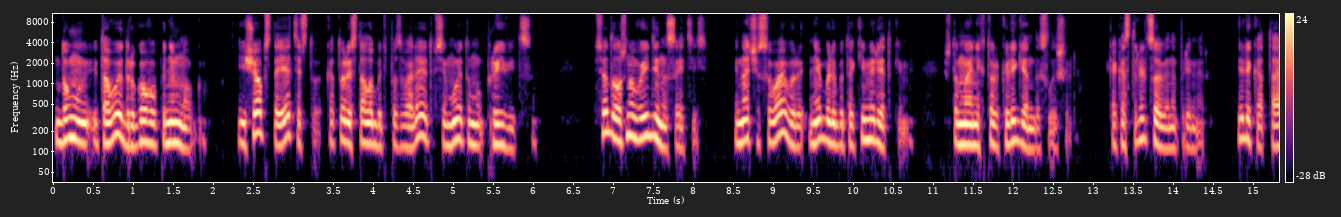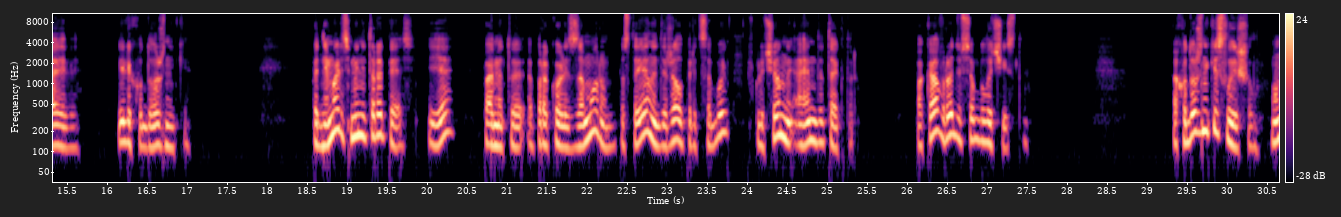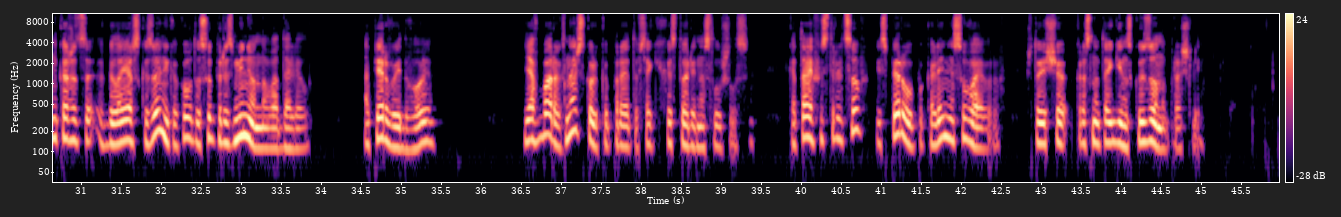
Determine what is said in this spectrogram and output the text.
Думаю, и того, и другого понемногу. Еще обстоятельства, которые, стало быть, позволяют всему этому проявиться. Все должно воедино сойтись, иначе сувайверы не были бы такими редкими, что мы о них только легенды слышали, как о Стрельцове, например, или Катаеве, или художники. Поднимались мы не торопясь, и я, памятуя о проколе с замором, постоянно держал перед собой включенный АН-детектор. Пока вроде все было чисто. О художнике слышал. Он, кажется, в Белоярской зоне какого-то суперизмененного одолел. А первые двое? Я в барах знаешь, сколько про это всяких историй наслушался? Катаев и Стрельцов из первого поколения сувайверов, что еще Краснотайгинскую зону прошли.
